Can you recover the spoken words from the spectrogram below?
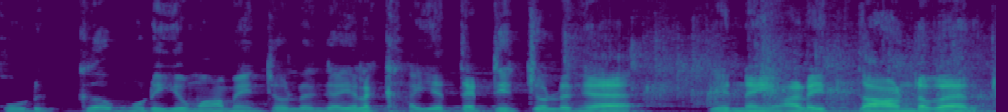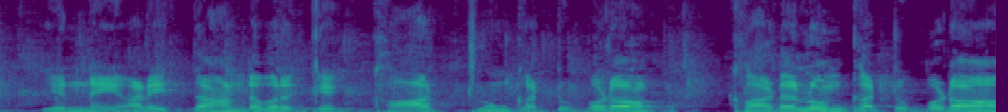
கொடுக்க முடியும். ஆமேன்னு சொல்லுங்க. இல்லை கையை தட்டி சொல்லுங்க. என்னை அழைத்த ஆண்டவர் என்னை அழைத்த ஆண்டவருக்கு காற்றும் கட்டுப்படும் கடலும் கட்டுப்படும்.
